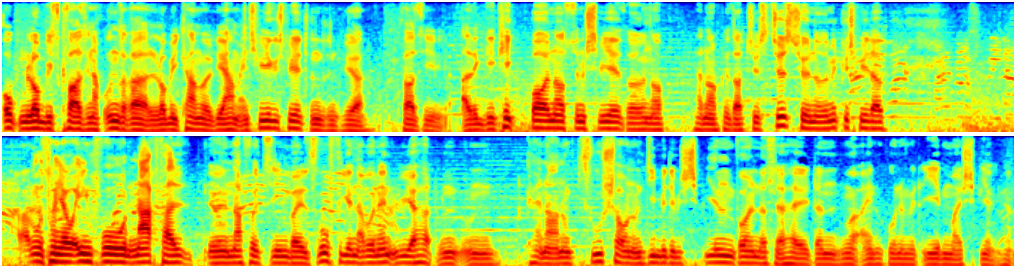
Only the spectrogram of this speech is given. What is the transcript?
Open Lobbys quasi nach unserer Lobby kamen, weil wir haben ein Spiel gespielt, und sind wir quasi alle gekickt worden aus dem Spiel, so noch hat auch gesagt, tschüss, tschüss, schön, dass ihr mitgespielt habt. Aber muss man ja auch irgendwo äh, nachvollziehen, bei so vielen Abonnenten wie er hat und, und, keine Ahnung, zuschauen und die mit dem spielen wollen, dass er halt dann nur eine Runde mit jedem mal spielen kann.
